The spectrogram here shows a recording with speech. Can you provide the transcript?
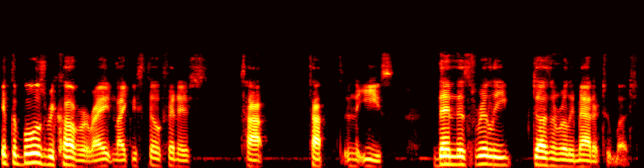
if the Bulls recover, right, like we still finish top top in the East, then this really doesn't really matter too much.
